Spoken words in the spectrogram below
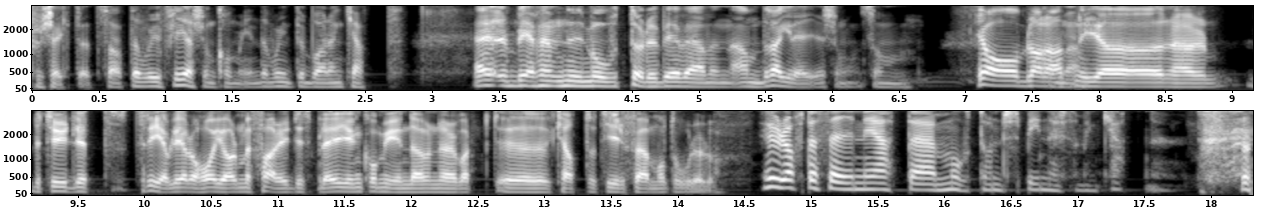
projektet. Så att det var ju fler som kom in. Det var inte bara en katt. Eh, Det blev en ny motor, det blev även andra grejer som, som ja bland annat Kommer. nya, den här betydligt trevligare att ha att göra med färgdisplayen kom in där när det varit eh, katt och TIR 5-motorer. Då. Hur ofta säger ni att eh, motorn spinner som en katt nu?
